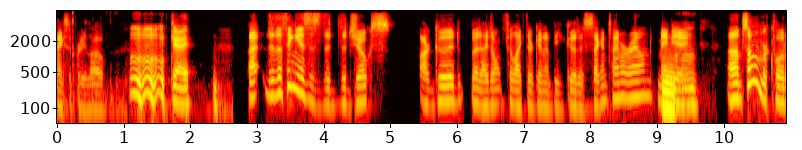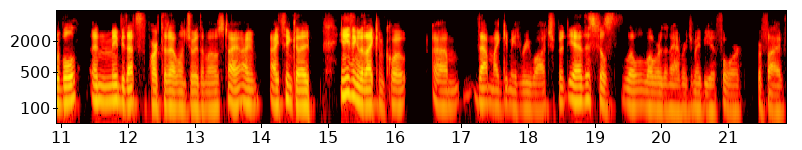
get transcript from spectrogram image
makes it pretty low. okay. Uh, the, the thing is, is the the jokes are good, but I don't feel like they're gonna be good a second time around. Maybe Mhm. Um, some of them are quotable, and maybe that's the part that I'll enjoy the most. I I, I think I, anything that I can quote, um, that might get me to rewatch. But yeah, this feels a little lower than average, maybe a four or five.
